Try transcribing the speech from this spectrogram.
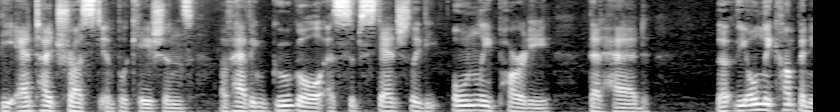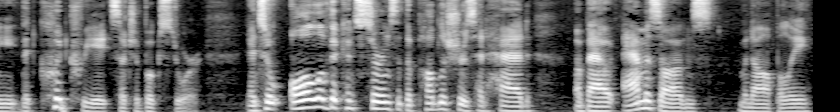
the antitrust implications of having Google as substantially the only party that had the, the only company that could create such a bookstore. And so all of the concerns that the publishers had had about Amazon's monopoly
